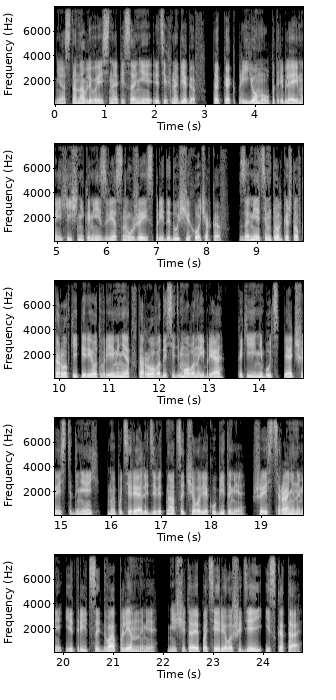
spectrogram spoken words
Не останавливаясь на описании этих набегов, так как приемы, употребляемые хищниками, известны уже из предыдущих очерков, заметим только, что в короткий период времени от 2 до 7 ноября, какие-нибудь 5-6 дней, мы потеряли 19 человек убитыми, 6 ранеными и 32 пленными, не считая потери лошадей и скота.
